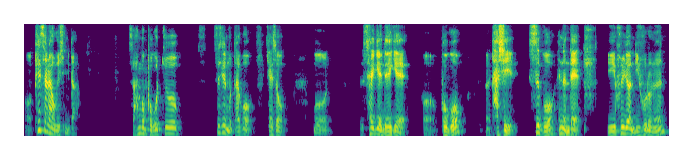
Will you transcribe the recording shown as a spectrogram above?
어, 필사를 하고 계십니다. 그래서 한번 보고 쭉 쓰질 못하고 계속 뭐 세 개, 네개 어, 보고 다시 쓰고 했는데 이 훈련 이후로는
